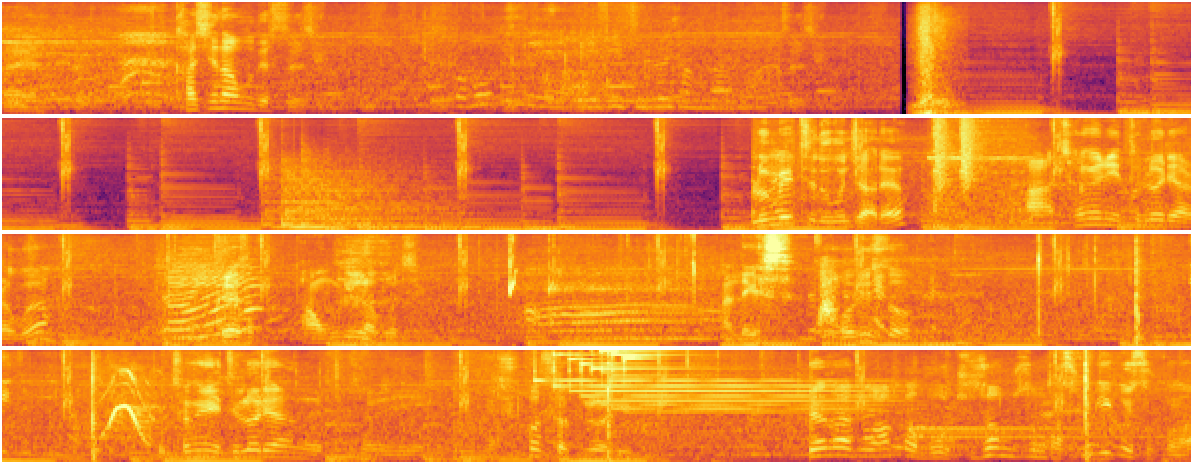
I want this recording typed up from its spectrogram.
네. 가시나무 됐어요 지금. 혹시 얘기 들으셨나요? 지금. 룸메이트 누군지 알아요? 아 정현이 들러리 하라고요? 그래서 방 옮기려고 지금. 안 되겠어. 어디 있어? 정현이 들러리 하는 거 정현이 슈퍼스타 들러리. 그래가지고 아까 뭐 주섬주섬 다 숨기고 있었구나.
